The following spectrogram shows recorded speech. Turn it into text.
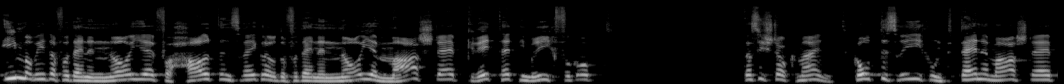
immer wieder von diesen neuen Verhaltensregeln oder von diesen neuen Maßstäben geredet hat im Reich von Gott. Das ist da gemeint. Gottes Reich und diesen Maßstäben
